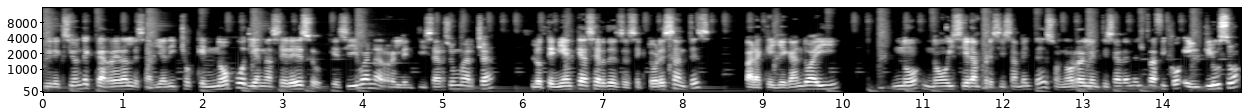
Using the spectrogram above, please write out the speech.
dirección de carrera les había dicho que no podían hacer eso, que si iban a ralentizar su marcha, lo tenían que hacer desde sectores antes para que llegando ahí no, no hicieran precisamente eso, no ralentizaran el tráfico e incluso,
